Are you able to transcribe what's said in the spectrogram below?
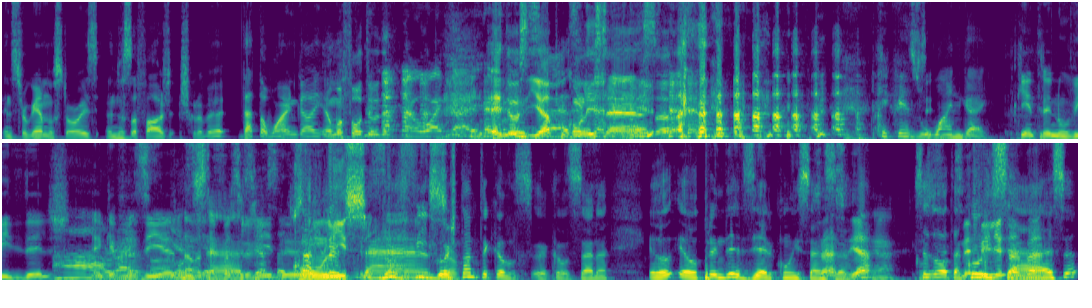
Instagram, no Stories, e nos faz escrever That the wine guy? É uma foto de... É o wine guy. É dos, yep, com licença. Porquê que és o wine guy? Porque entrei num vídeo deles Ah, em que eu right. fazia, estava sempre a servir de. Com mas licença. Meu filho gosta tanto daquele, aquele cena. Ele, ele aprende a dizer com licença. Licença, yeah. Yeah. Vocês Minha com filha também. licença.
